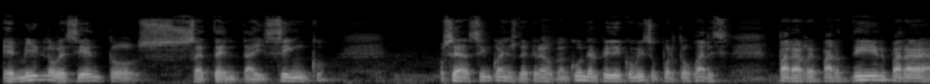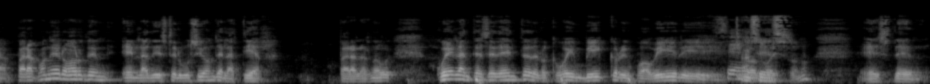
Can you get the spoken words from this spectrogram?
en 1975, o sea, cinco años de creado Cancún, el Fideicomiso Puerto Juárez, para repartir, para, para poner orden en la distribución de la tierra para las nuevas. Fue el antecedente de lo que fue Invicro, Infovir y Sí. todo Así es. esto, ¿no? Este,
